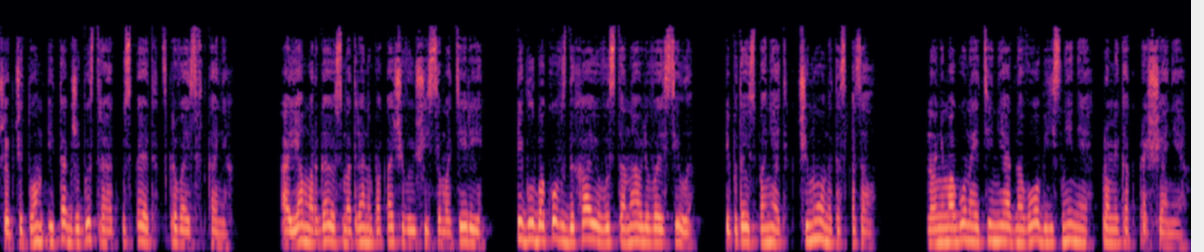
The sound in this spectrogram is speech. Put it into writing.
шепчет он и так же быстро отпускает, скрываясь в тканях. А я моргаю, смотря на покачивающиеся материи, и глубоко вздыхаю, восстанавливая силы, и пытаюсь понять, к чему он это сказал. Но не могу найти ни одного объяснения, кроме как прощания.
